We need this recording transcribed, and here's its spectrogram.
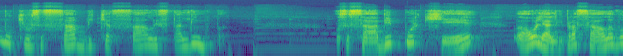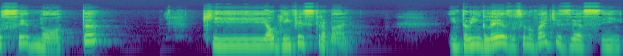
como que você sabe que a sala está limpa? Você sabe porque, ao olhar ali para a sala, você nota que alguém fez esse trabalho. Então, em inglês, você não vai dizer assim:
